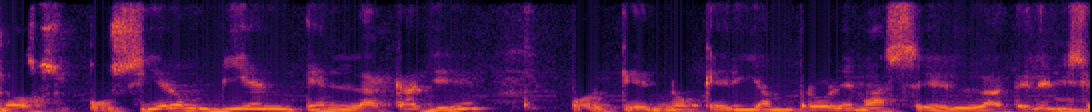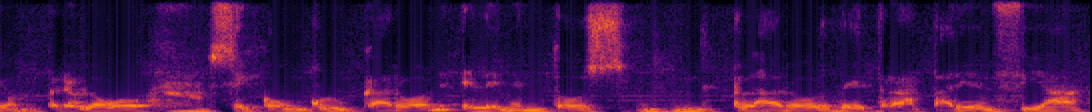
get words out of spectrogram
Nos pusieron bien en la calle porque no querían problemas en la televisión, pero luego se conculcaron elementos claros de transparencia,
